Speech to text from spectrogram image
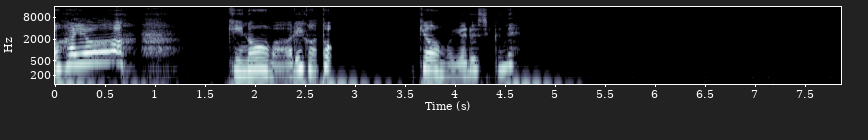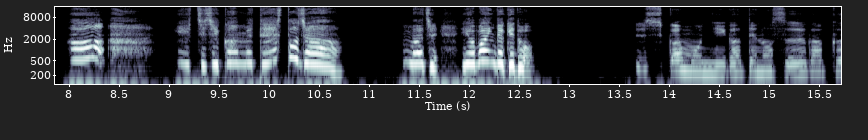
おはよう。昨日はありがとう。今日もよろしくね。あ1時間目テストじゃん。マジ、やばいんだけど。しかも苦手の数学。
